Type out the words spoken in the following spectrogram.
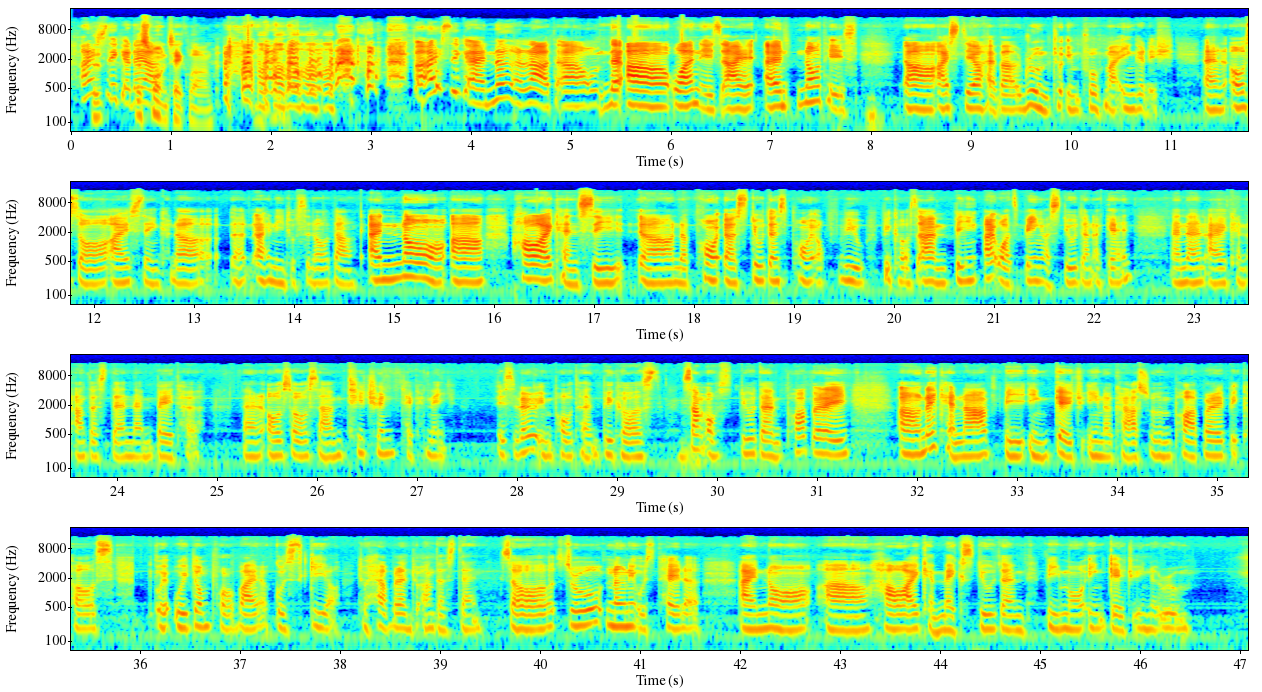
I think this won't take long. But I think I learned a lot. Uh, the, uh, one is I I noticed uh, I still have a room to improve my English. And also, I think the, that I need to slow down. I know uh, how I can see uh, the point, uh, student's point of view because I'm being, I was being a student again, and then I can understand them better, and also some teaching technique. Is very important because some of students probably uh, they cannot be engaged in the classroom probably because we, we don't provide a good skill to help them to understand. So through learning with Taylor, I know uh, how I can make students be more engaged in the room,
